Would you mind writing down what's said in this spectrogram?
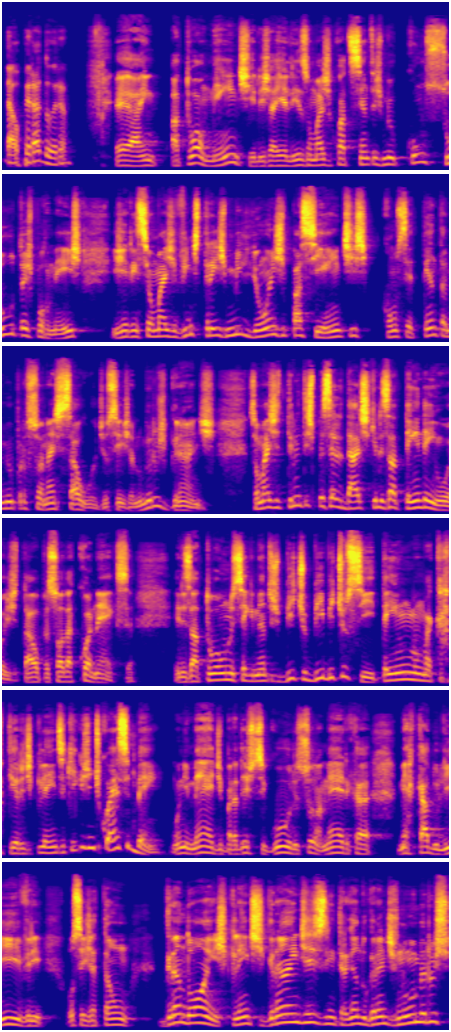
da operadora. É, atualmente, eles já realizam mais de 400 mil consultas por mês e gerenciam mais de 23 milhões de pacientes com 70 mil profissionais de saúde, ou seja, números grandes. São mais de 30 especialidades que eles atendem hoje, tá? O pessoal da Conexa. Eles atuam nos segmentos B2B e B2C. Tem uma carteira de clientes aqui que a gente conhece bem. Unimed, Bradesco Seguro, Sul América, Mercado Livre, ou seja, estão grandões, clientes grandes, entregando grandes números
